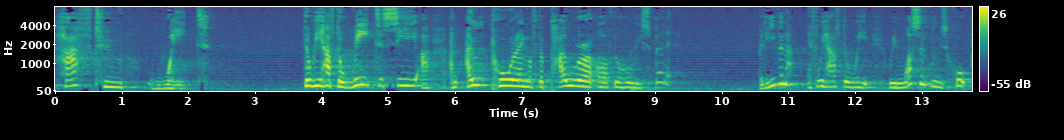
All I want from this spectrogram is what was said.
have to wait. That we have to wait to see a, an outpouring of the power of the Holy Spirit. But even if we have to wait, we mustn't lose hope.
